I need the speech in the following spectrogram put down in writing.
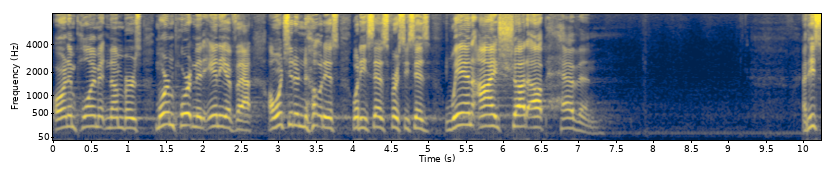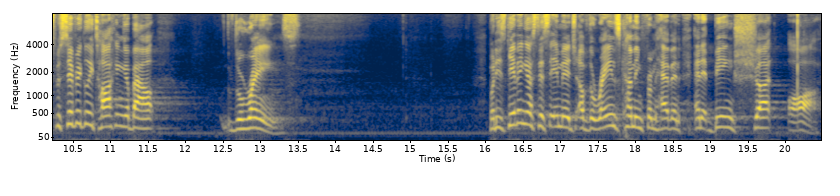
or unemployment numbers, more important than any of that, I want you to notice what he says first. He says, When I shut up heaven. And he's specifically talking about the rains. But he's giving us this image of the rains coming from heaven and it being shut off.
